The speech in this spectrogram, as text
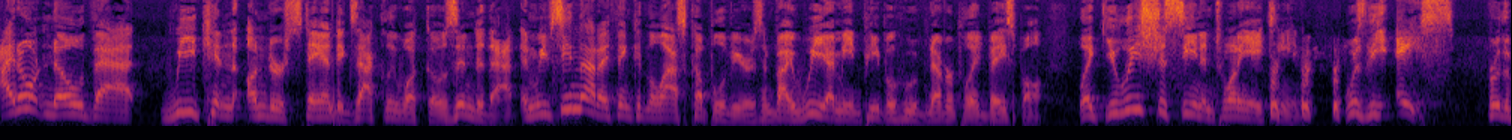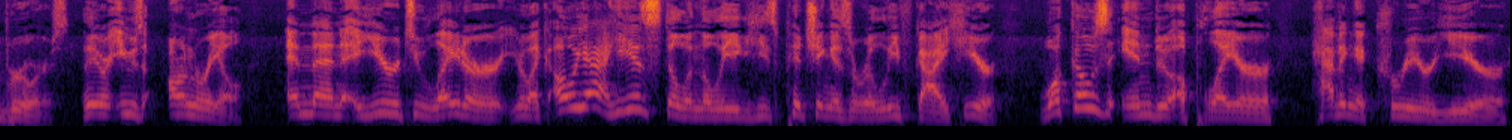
I don't know that we can understand exactly what goes into that. And we've seen that, I think, in the last couple of years. And by we, I mean people who have never played baseball. Like Jhoulys Chacin in 2018 was the ace for the Brewers. They were, he was unreal. And then a year or two later, you're like, oh, yeah, he is still in the league. He's pitching as a relief guy here. What goes into a player having a career year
